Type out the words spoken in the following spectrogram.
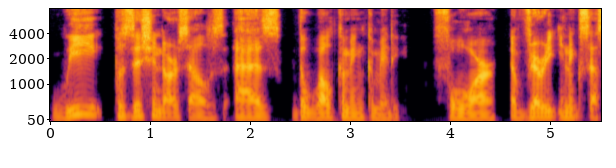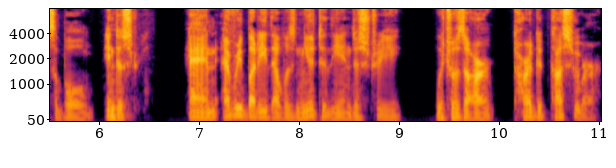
we positioned ourselves as the welcoming committee for a very inaccessible industry. And everybody that was new to the industry which was our target customer,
